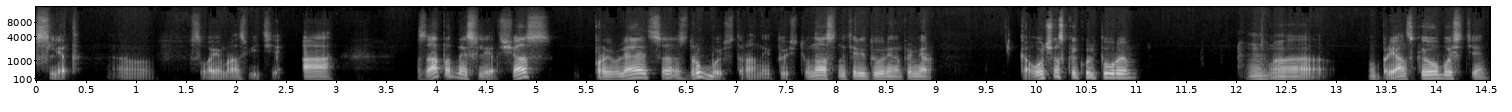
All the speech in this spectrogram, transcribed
след в своем развитии. А западный след сейчас проявляется с другой стороны. То есть у нас на территории, например, Колочинской культуры, э, в Брянской области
